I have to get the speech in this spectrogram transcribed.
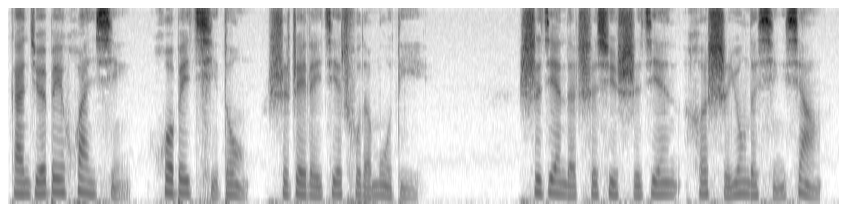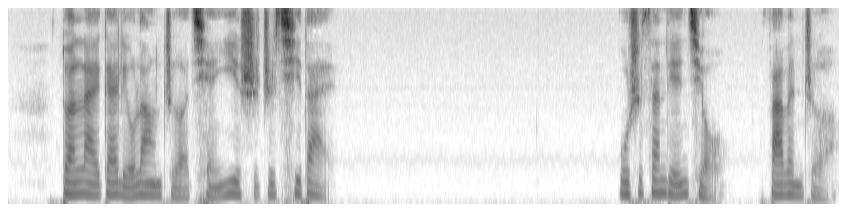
感觉被唤醒或被启动是这类接触的目的。事件的持续时间和使用的形象。端赖该流浪者潜意识之期待。五十三点九，发问者，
